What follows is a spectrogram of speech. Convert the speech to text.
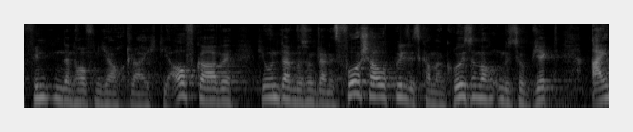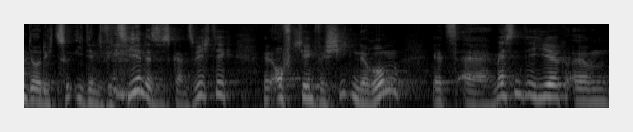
finden dann hoffentlich auch gleich die Aufgabe. Hier unten haben wir so ein kleines Vorschaubild, das kann man größer machen, um das Objekt eindeutig zu identifizieren. Das ist ganz wichtig, denn oft stehen verschiedene rum. Jetzt äh, messen die hier, ähm,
